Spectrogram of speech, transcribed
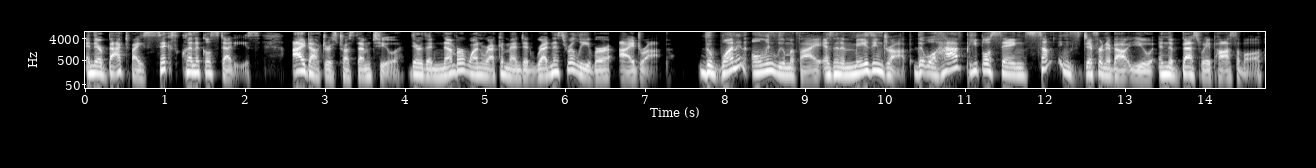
and they're backed by 6 clinical studies. Eye doctors trust them too. They're the number 1 recommended redness reliever eye drop. The one and only Lumify is an amazing drop that will have people saying something's different about you in the best way possible.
